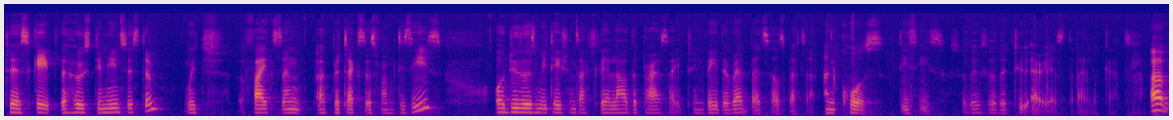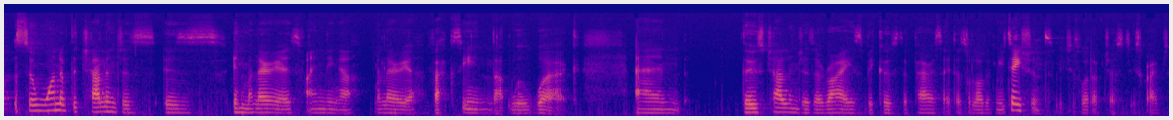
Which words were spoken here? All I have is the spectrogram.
to escape the host immune system, which fights and uh, protects us from disease, or do those mutations actually allow the parasite to invade the red blood cells better and cause disease? So those are the two areas that I look at. Um, so one of the challenges is in malaria is finding a malaria vaccine that will work. And those challenges arise because the parasite has a lot of mutations, which is what I've just described.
